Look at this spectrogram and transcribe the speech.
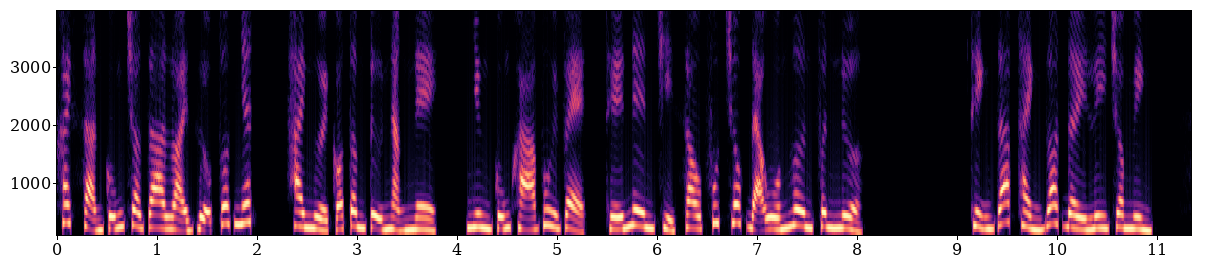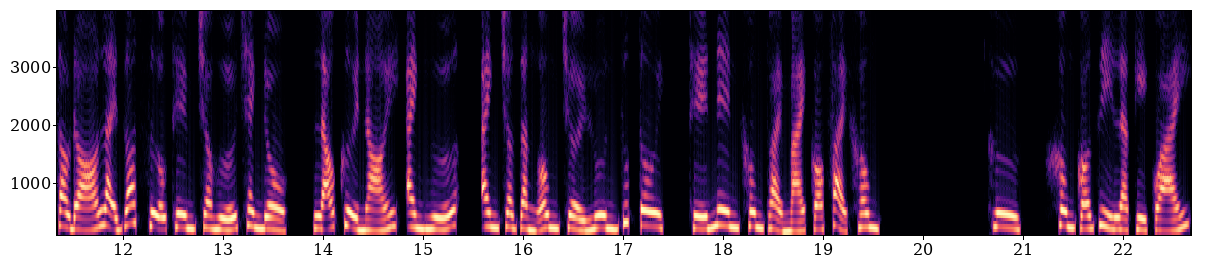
khách sạn cũng cho ra loại rượu tốt nhất, hai người có tâm tự nặng nề, nhưng cũng khá vui vẻ, thế nên chỉ sau phút chốc đã uống hơn phân nửa. Thịnh Giáp Thành rót đầy ly cho mình, sau đó lại rót rượu thêm cho hứa tranh đồ, lão cười nói, anh hứa, anh cho rằng ông trời luôn giúp tôi, thế nên không thoải mái có phải không? Hừ, không có gì là kỳ quái.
